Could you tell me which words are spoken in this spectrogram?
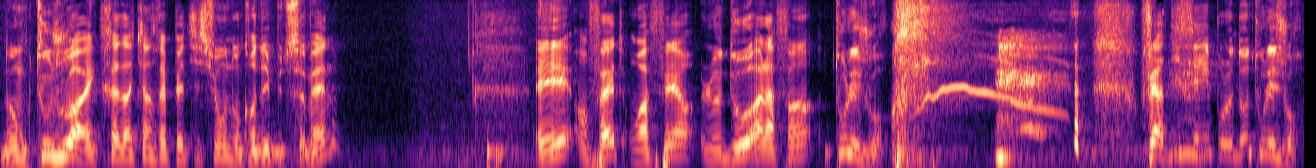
Donc toujours avec 13 à 15 répétitions, donc en début de semaine. Et en fait, on va faire le dos à la fin tous les jours. faire 10 séries pour le dos tous les jours.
